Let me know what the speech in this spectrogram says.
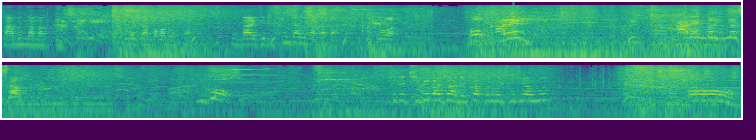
4분 남았군. 이거 일단 먹어놓자. 나의 딜이 상당히 강하다. 좋아. 어, 가렌! 가렌 너 이 녀석! 이거 쟤네 집에 가지 않을까? 그러면 두 명은? 어,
